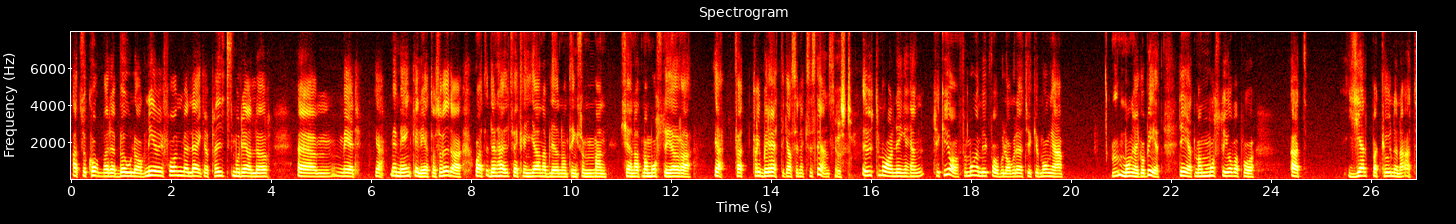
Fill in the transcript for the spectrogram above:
att så kommer det bolag nerifrån med lägre prismodeller, um, med, ja, med, med enkelhet och så vidare. Och att den här utvecklingen gärna blir någonting som man känner att man måste göra ja, för att berättiga sin existens. Just. Utmaningen, tycker jag, för många mjukvarubolag och det tycker många många går bet, det är att man måste jobba på att hjälpa kunderna att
